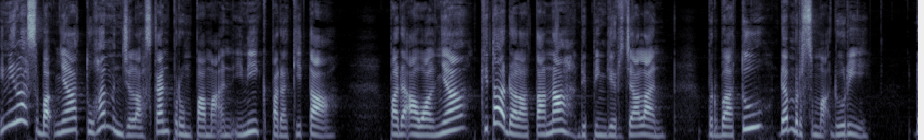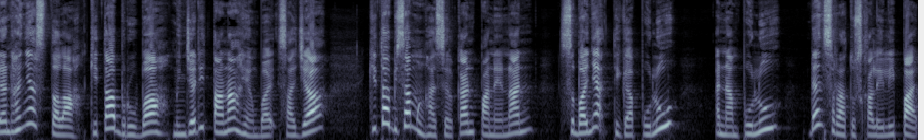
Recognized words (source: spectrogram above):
Inilah sebabnya Tuhan menjelaskan perumpamaan ini kepada kita. Pada awalnya, kita adalah tanah di pinggir jalan, berbatu dan bersemak duri. Dan hanya setelah kita berubah menjadi tanah yang baik saja, kita bisa menghasilkan panenan sebanyak 30, 60, dan 100 kali lipat.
